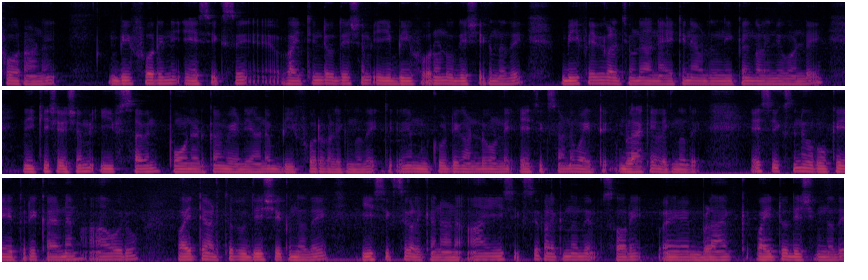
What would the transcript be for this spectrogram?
ഫോർ ആണ്. ബി ഫോറിന് എ സിക്സ് വൈറ്റിന്റെ ഉദ്ദേശം ഈ ബി ഫോർ കൊണ്ട് ഉദ്ദേശിക്കുന്നത് ബി ഫൈവ് കളിച്ചുകൊണ്ട് ആ നൈറ്റിനെ അവിടെ നീക്കം കളഞ്ഞുകൊണ്ട് നീക്കിയ ശേഷം ഇ സെവൻ പോൺ എടുക്കാൻ വേണ്ടിയാണ് ബി ഫോർ കളിക്കുന്നത്. ഇതിനെ മുൻകൂട്ടി കണ്ടുകൊണ്ട് എ സിക്സ് ആണ് വൈറ്റ് ബ്ലാക്ക് കളിക്കുന്നത്. എ സിക്സിന് റൂക്ക് എ ത്രീ കാരണം ആ ഒരു വൈറ്റ് അടുത്തത് ഉദ്ദേശിക്കുന്നത് ഇ സിക്സ് കളിക്കാനാണ്. ആ ഇ സിക്സ് കളിക്കുന്നത് സോറി ബ്ലാക്ക് വൈറ്റ് ഉദ്ദേശിക്കുന്നത്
